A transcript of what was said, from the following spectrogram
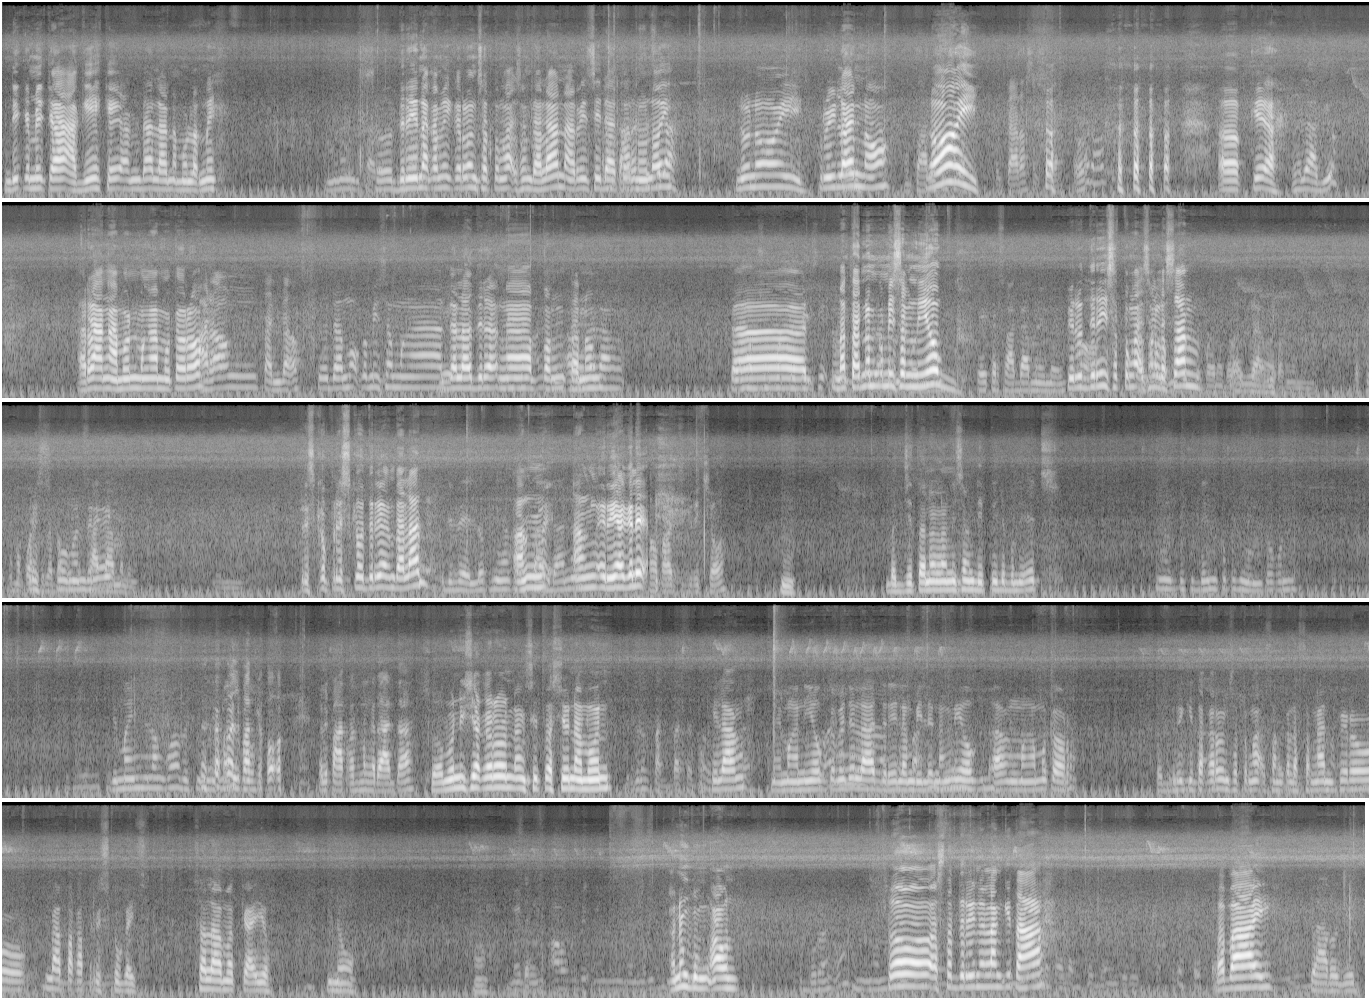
Hindi kami kaagi kay ang dalan amo lang ni. So diri na kami karon sa tunga sang dalan ari si Dato Nunoy. Nunoy, Pruilan no. Noy. Okay ah. Nalagyo. Ara nga mon mga motor oh. Arang tanda oh. So damo kami sa mga dala dira nga pang tanom. Ka matanom kami sang niyog. Kay karsada man ni. Pero diri sa tunga sang lasang. Kasi kumakuha sila karsada diri. man. Eh. Presko presko diri ang dalan. Develop niya Ang ang area gali. Oh, para diretso. Budgetan na lang isang DPWH. Yung presidente ko, presidente ko na. Remind lang ko ha, basta Palipat ko. Palipatan mga daan ta. So amo ni siya karon ang sitwasyon namon. Okay lang, may mga niyog kami dala, diri lang bilin ng niyog ang mga motor. So diri kita karon sa tunga sang kalasangan pero napaka-presko guys. Salamat kayo. Ginoo. Oh. Anong bungaon? So, hasta diri na lang kita. Bye-bye. Klaro gid.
